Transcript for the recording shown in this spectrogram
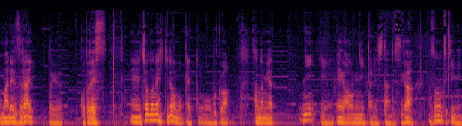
まれづらいということです。えー、ちょうどね昨日も、えっと、僕は三宮に、えー、映画を見に行ったりしたんですがその時に、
